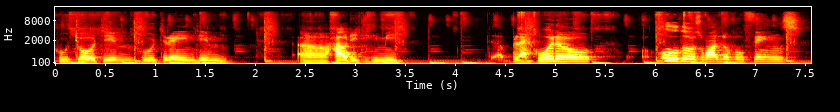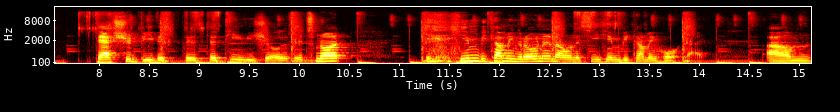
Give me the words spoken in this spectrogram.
Who taught him? Who trained him? Uh, how did he meet Black Widow? All those wonderful things. That should be the, the, the TV show. If it's not him becoming Ronin. I want to see him becoming Hawkeye. Um,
